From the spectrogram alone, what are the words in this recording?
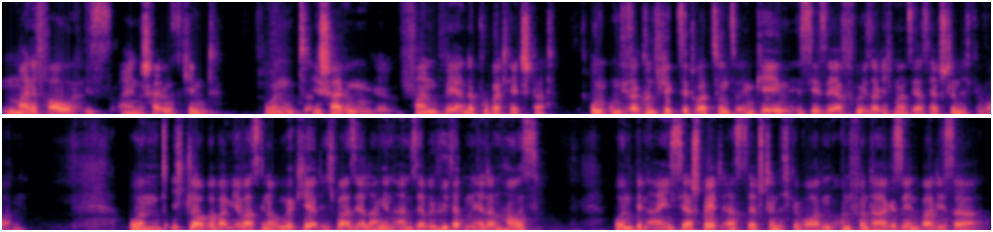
Meine Frau ist ein Scheidungskind und die Scheidung fand während der Pubertät statt um, um dieser Konfliktsituation zu entgehen, ist sie sehr früh, sage ich mal, sehr selbstständig geworden. Und ich glaube, bei mir war es genau umgekehrt. Ich war sehr lange in einem sehr behüteten Elternhaus und bin eigentlich sehr spät erst selbstständig geworden. Und von da gesehen war dieser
